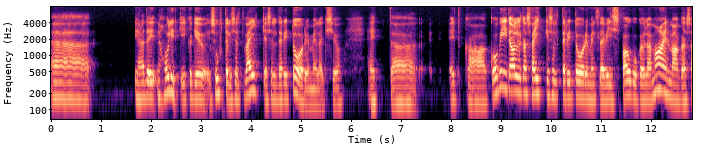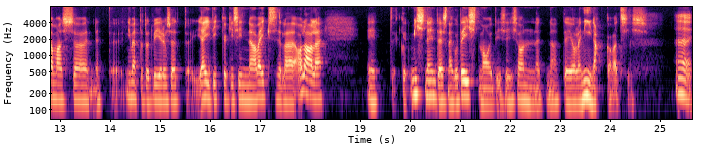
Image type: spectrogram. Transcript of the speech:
äh,. ja nad ei noh, olidki ikkagi suhteliselt väikesel territooriumil, eks ju, et äh, et ka Covid algas väikeselt territooriumilt, levis pauguga üle maailma, aga samas äh, need nimetatud viirused jäid ikkagi sinna väiksele alale. et mis nendes nagu teistmoodi siis on, et nad ei ole nii nakkavad siis? Äh,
